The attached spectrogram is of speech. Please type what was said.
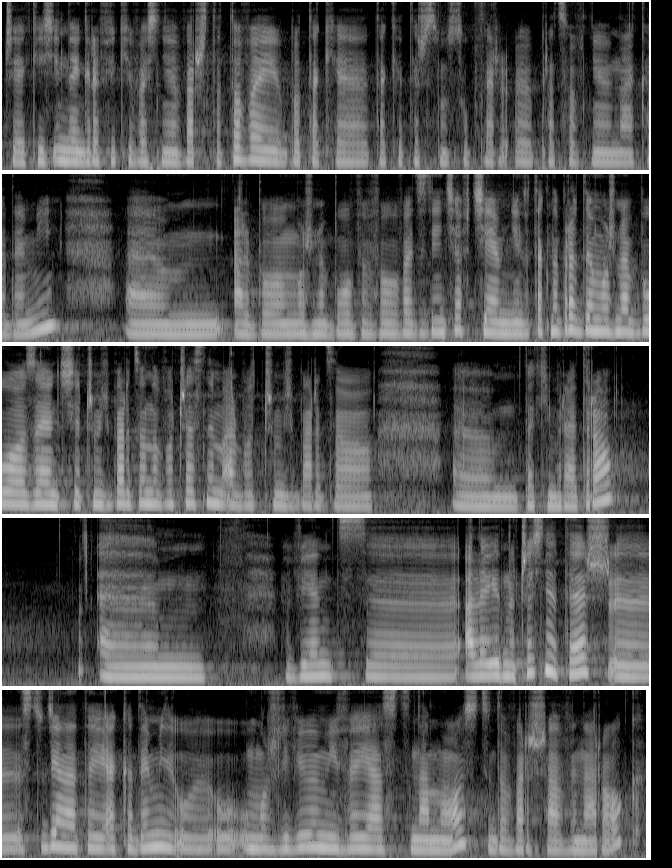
czy jakiejś innej grafiki właśnie warsztatowej, bo takie, takie też są super e, pracownie na akademii. Albo można było wywoływać zdjęcia w ciemni. To tak naprawdę można było zająć się czymś bardzo nowoczesnym albo czymś bardzo takim retro. Więc, e, ale jednocześnie też studia na tej akademii umożliwiły mi wyjazd na most do Warszawy na rok.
